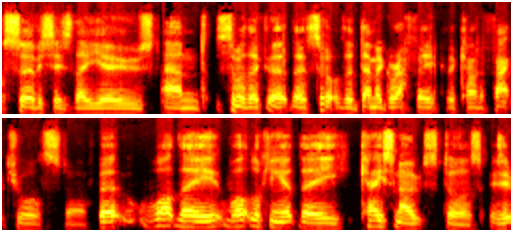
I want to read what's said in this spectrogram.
services they use and some of the uh, the sort of the demographic the kind of factual stuff. But what the what looking at the case notes does is it,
